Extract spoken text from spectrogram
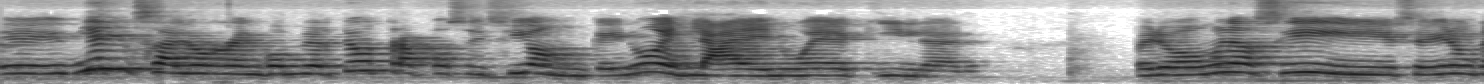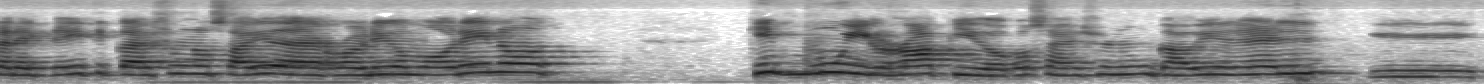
eh, Bielsa lo reconvirtió a otra posición, que no es la de nueve killer. Pero aún así se vieron características, yo no sabía de Rodrigo Moreno, que es muy rápido, cosa que yo nunca vi en él. Y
